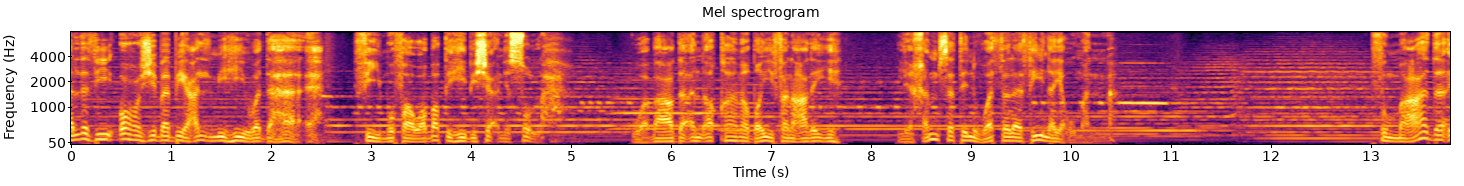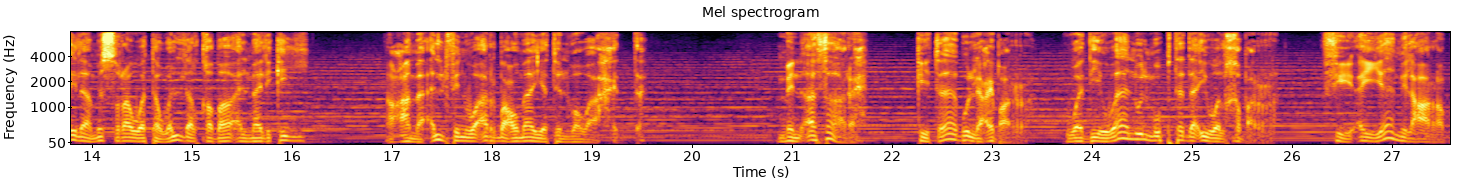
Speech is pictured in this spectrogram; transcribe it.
الذي أعجب بعلمه ودهائه في مفاوضته بشأن الصلح وبعد أن أقام ضيفا عليه لخمسة وثلاثين يوما. ثم عاد إلى مصر وتولى القضاء المالكي عام 1401 من آثاره كتاب العبر وديوان المبتدأ والخبر في أيام العرب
